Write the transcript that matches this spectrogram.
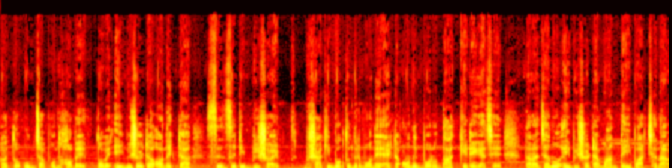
হয়তো উদযাপন হবে। তবে এই বিষয়টা অনেকটা সেন্সিটিভ বিষয়। সাকিব ভক্তদের মনে একটা অনেক বড় দাগ কেটে গেছে। তারা যেন এই বিষয়টা মানতেই পারছে না।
